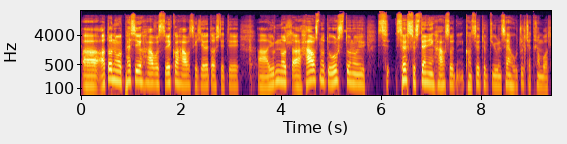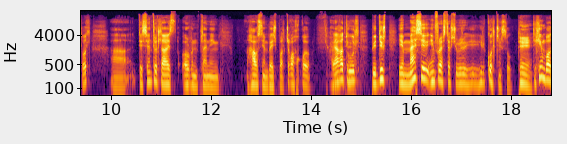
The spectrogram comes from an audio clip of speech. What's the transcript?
А одоо нөгөө passive house, eco house гэж яриад байгаа шүү дээ тий. А ер нь бол house-нууд өөрсдөө нөгөө self sustaining house concept ер нь сайн хөгжүүлж чадах юм бол а decentralized urban planning house юм байж болж байгаа байхгүй юу? Ягаад гэвэл бидэрт ийм massive infrastructure хэрэггүй болчихсон гэсэн үг. Тэгхийн бол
